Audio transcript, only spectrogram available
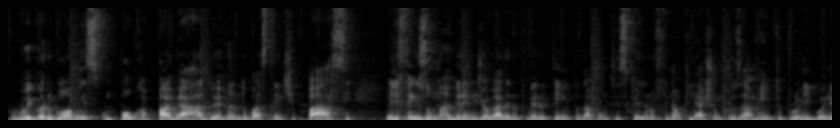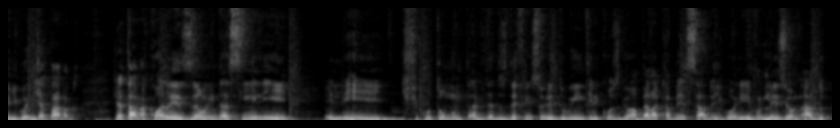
O Igor Gomes um pouco apagado, errando bastante passe. Ele fez uma grande jogada no primeiro tempo, na ponta esquerda, no final, que ele acha um cruzamento pro Rigoni. O Rigoni já estava já tava com a lesão, ainda assim ele, ele dificultou muito a vida dos defensores do Inter. Ele conseguiu uma bela cabeçada. O Rigoni, lesionado,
